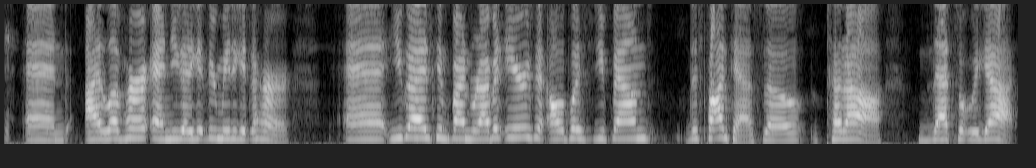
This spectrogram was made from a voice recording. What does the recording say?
and I love her, and you got to get through me to get to her. Uh, you guys can find rabbit ears at all the places you found this podcast. So, ta-da! That's what we got.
